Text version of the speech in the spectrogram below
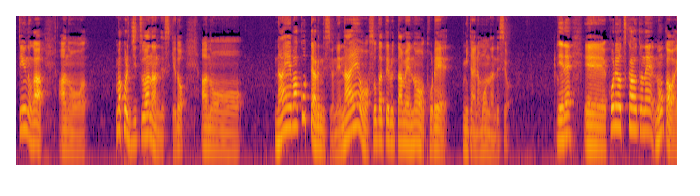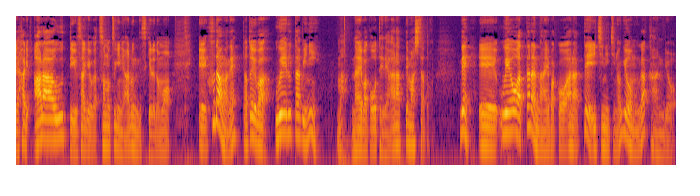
っていうのが、あのまあ、これ実話なんですけど、あの苗箱ってあるんですよね。苗を育てるためのトレーみたいなもんなんですよ。でね、えー、これを使うとね、農家はやはり洗うっていう作業がその次にあるんですけれども、えー、普段はね、例えば植えるたびに、まあ、苗箱を手で洗ってましたと。で、えー、植え終わったら苗箱を洗って1日の業務が完了。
